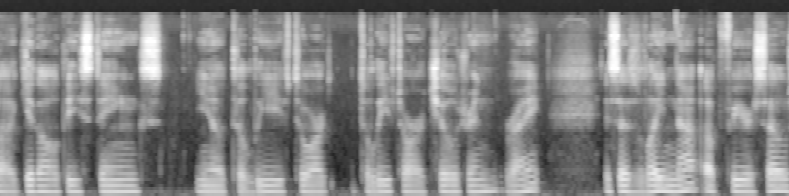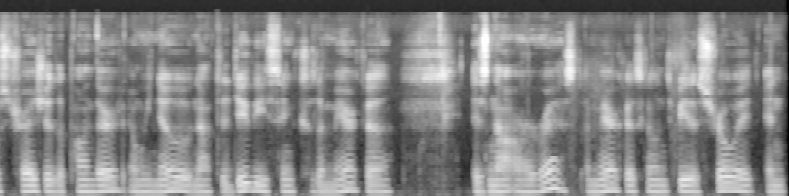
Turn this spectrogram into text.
Uh, get all these things you know to leave to our to leave to our children right it says, Lay not up for yourselves treasures upon the earth. And we know not to do these things because America is not our rest. America is going to be destroyed in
